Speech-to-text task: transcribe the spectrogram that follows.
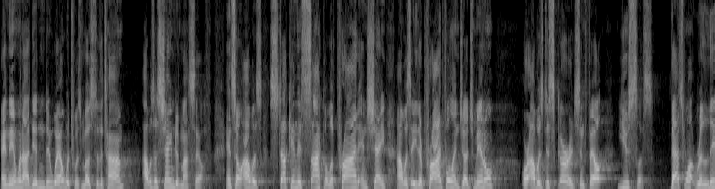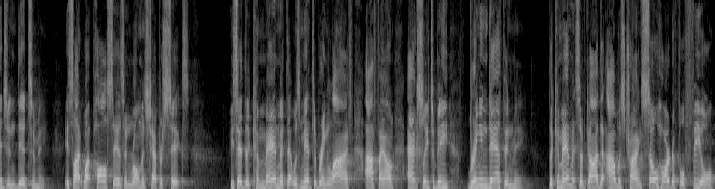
And then when I didn't do well, which was most of the time, I was ashamed of myself. And so I was stuck in this cycle of pride and shame. I was either prideful and judgmental, or I was discouraged and felt useless. That's what religion did to me. It's like what Paul says in Romans chapter 6. He said, The commandment that was meant to bring life, I found actually to be bringing death in me. The commandments of God that I was trying so hard to fulfill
